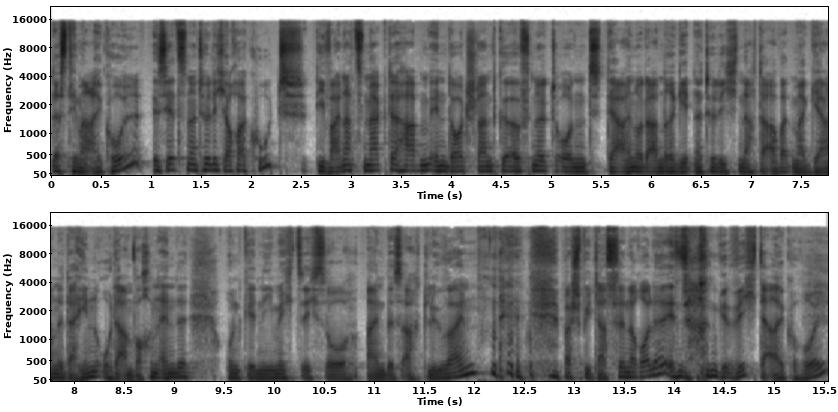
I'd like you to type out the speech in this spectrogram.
das Thema Alkohol ist jetzt natürlich auch akut. Die Weihnachtsmärkte haben in Deutschland geöffnet und der eine oder andere geht natürlich nach der Arbeit mal gerne dahin oder am Wochenende und genehmigt sich so ein bis acht Glühwein. Was spielt das für eine Rolle in Sachen Gewicht, der Alkohol?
